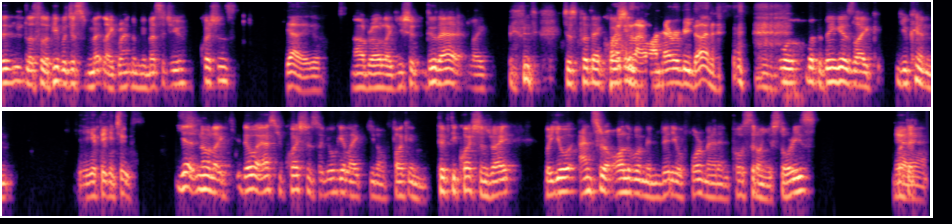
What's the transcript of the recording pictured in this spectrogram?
The- so the people just met, like randomly message you questions? Yeah, they do. Nah, bro, like you should do that. Like just put that question. Questions I will never be done. Well, but the thing is, like, you can, you can pick and choose. yeah, no, like they'll ask you questions, so you'll get like, you know, fucking fifty questions, right? But you'll answer all of them in video format and post it on your stories. Yeah, but then, yeah.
